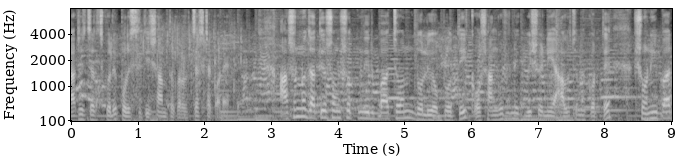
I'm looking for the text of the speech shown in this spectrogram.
লাঠিচার্জ করে পরিস্থিতি শান্ত করার চেষ্টা করে। আসন্ন জাতীয় সংসদ নির্বাচন দলীয় প্রতীক ও সাংগঠনিক বিষয় নিয়ে আলোচনা করতে শনিবার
